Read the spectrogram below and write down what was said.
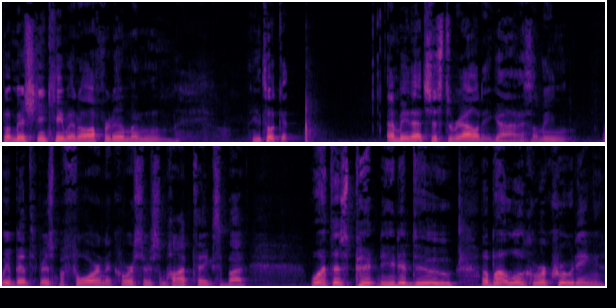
But Michigan came and offered him, and he took it. I mean, that's just the reality, guys. I mean, we've been through this before, and of course, there's some hot takes about what does Pitt need to do about local recruiting.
